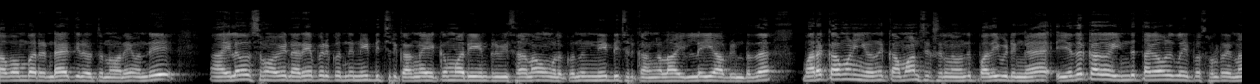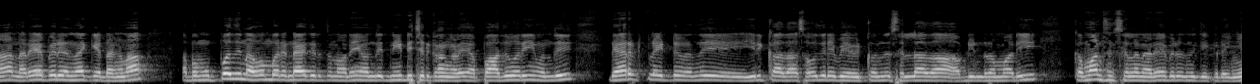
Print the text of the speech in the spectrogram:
நவம்பர் ரெண்டாயிரத்தி இருபத்தொன்னு வரை வந்து இலவசமாகவே நிறைய பேருக்கு வந்து நீட்டிச்சிருக்காங்க. எக்கமாரி இன்டர்வியூஸாலாம் விசாலாம் உங்களுக்கு வந்து நீட்டிச்சிருக்காங்களா இல்லையா அப்படின்றத மறக்காமல் நீங்கள் வந்து கமெண்ட் செக்ஷனில் வந்து பதிவிடுங்க. எதற்காக இந்த தகவல்களை இப்போ சொல்கிறேன்னா நிறைய பேர் என்ன கேட்டாங்கன்னா அப்போ முப்பது நவம்பர் ரெண்டாயிரத்தி இருபத்தி வரையும் வந்து நீட்டிச்சிருக்காங்களே அப்போ அது வரையும் வந்து டைரக்ட் ஃப்ளைட்டு வந்து இருக்காதா? சவுதி அரேபியாவிற்கு வந்து செல்லாதா? அப்படின்ற மாதிரி கமாண்ட் செக்ஷனில் நிறைய பேர் வந்து கேட்குறீங்க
